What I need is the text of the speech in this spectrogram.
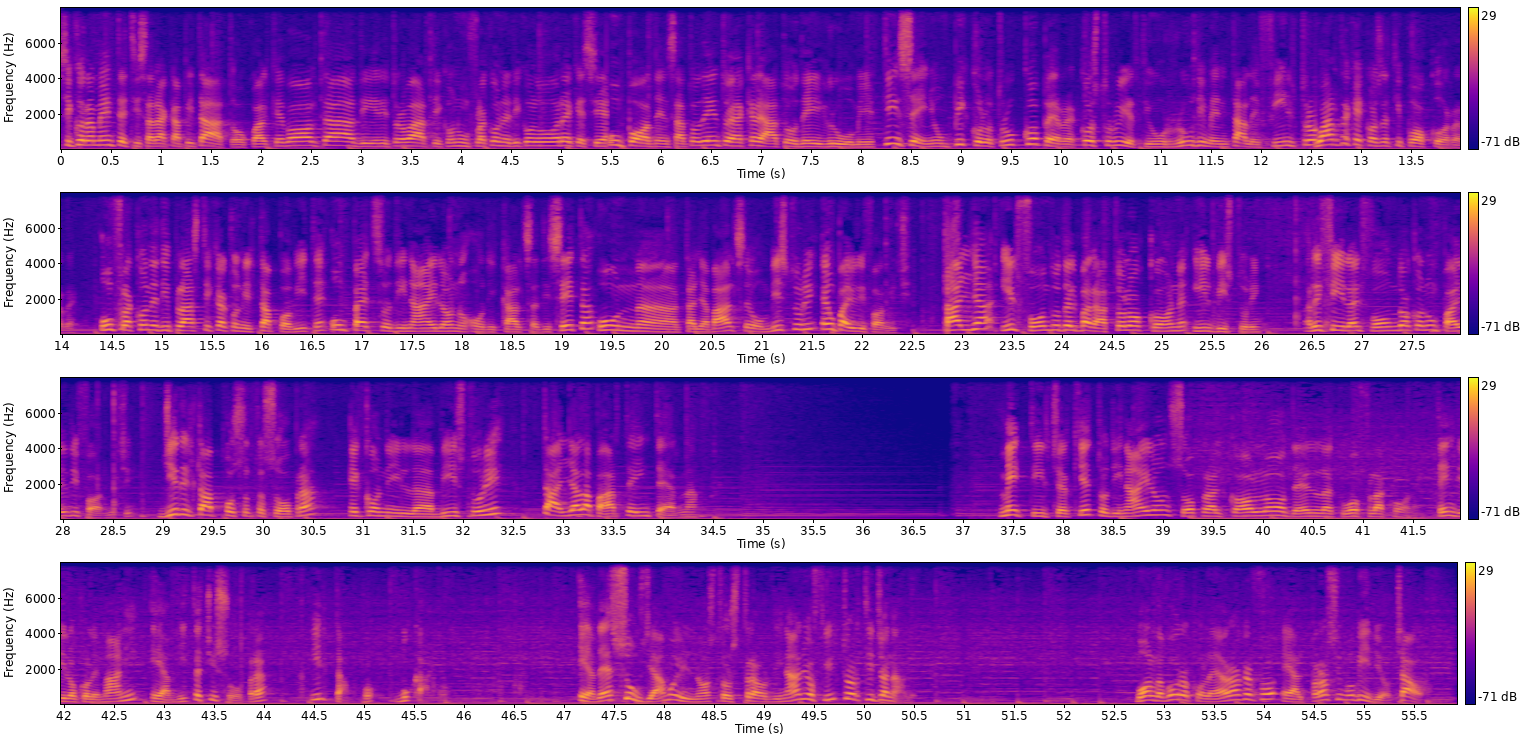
Sicuramente ti sarà capitato qualche volta di ritrovarti con un flacone di colore che si è un po' addensato dentro e ha creato dei grumi. Ti insegno un piccolo trucco per costruirti un rudimentale filtro. Guarda che cosa ti può occorrere. Un flacone di plastica con il tappo a vite, un pezzo di nylon o di calza di seta, un eh, tagliabalze o un bisturi e un paio di forbici. Taglia il fondo del barattolo con il bisturi. Rifila il fondo con un paio di forbici. Gira il tappo sottosopra e con il bisturi taglia la parte interna. Metti il cerchietto di nylon sopra il collo del tuo flacone. Tendilo con le mani e avvitaci sopra il tappo bucato. E adesso usiamo il nostro straordinario filtro artigianale. Buon lavoro con l'aerografo e al prossimo video. Ciao!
